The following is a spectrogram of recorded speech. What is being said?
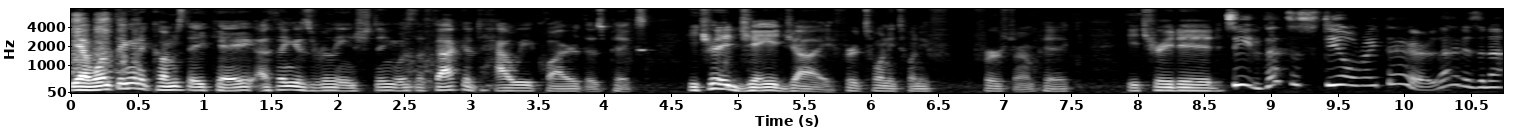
Yeah, one thing when it comes to AK, I think is really interesting was the fact of how he acquired those picks. He traded Jay Ajayi for a 2020 first round pick. He traded. See, that's a steal right there. That is an.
